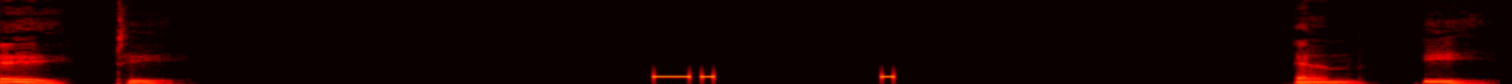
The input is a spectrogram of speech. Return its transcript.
A, T. N, E.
